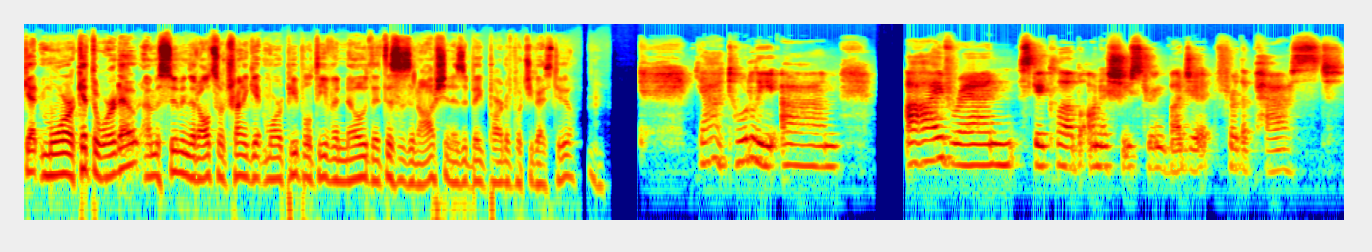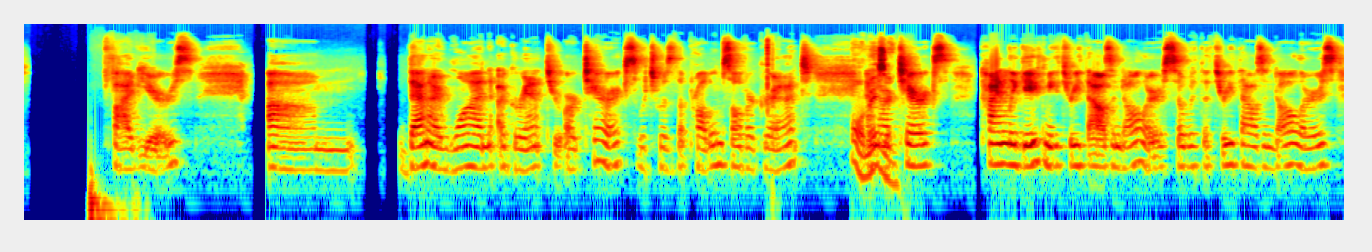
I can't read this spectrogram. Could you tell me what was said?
get more get the word out? I'm assuming that also trying to get more people to even know that this is an option is a big part of what you guys do. Yeah totally. Um, i've ran skate club on a shoestring budget for the past five years. Um, then I won a grant through Arc'teryx, which was the problem solver grant. Oh, amazing. And Arc'teryx kindly gave me $3,000. So with the $3,000,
